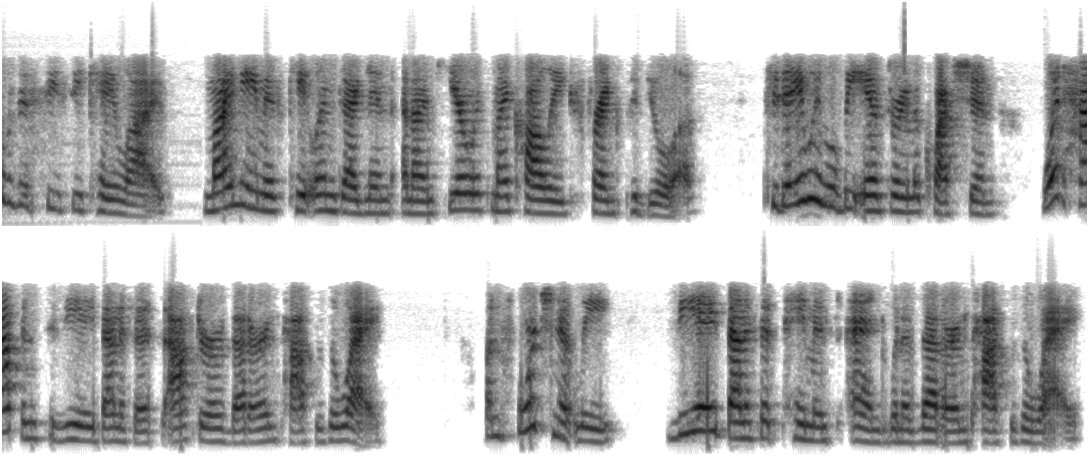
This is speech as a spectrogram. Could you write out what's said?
CCK Live. My name is Caitlin Degnan, and I'm here with my colleague Frank Padula. Today we will be answering the question What happens to VA benefits after a veteran passes away? Unfortunately, VA benefit payments end when a veteran passes away,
